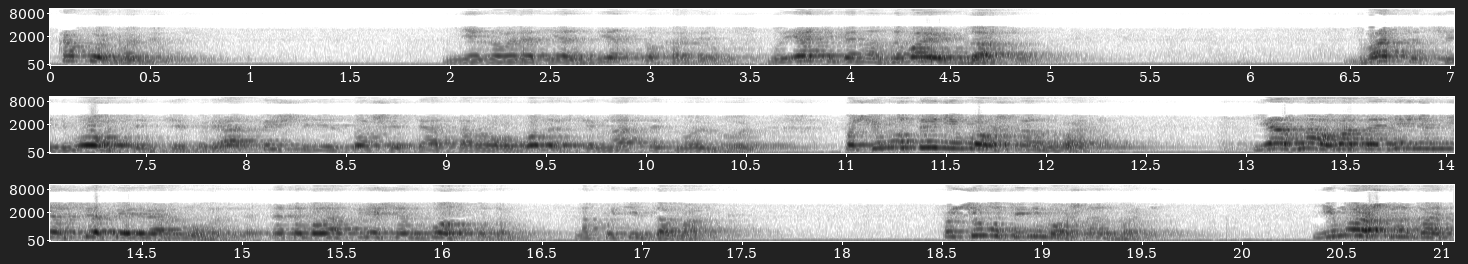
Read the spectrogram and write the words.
в какой момент? Мне говорят, я с детства ходил. Но я тебе называю дату. 27 сентября 1962 года в 17.00. Почему ты не можешь назвать? Я знал, в этот день у меня все перевернулось. Это была встреча с Господом на пути в Дамаск. Почему ты не можешь назвать? Не можешь назвать,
